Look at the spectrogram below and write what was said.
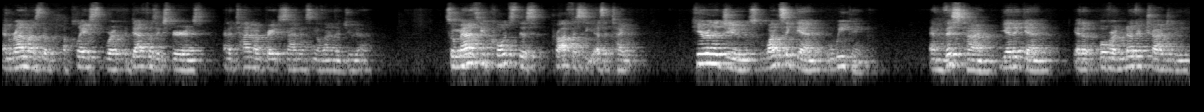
and Ramah is the, a place where death was experienced and a time of great sadness in the land of Judah. So Matthew quotes this prophecy as a type. Here are the Jews once again weeping and this time, yet again, yet over another tragedy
